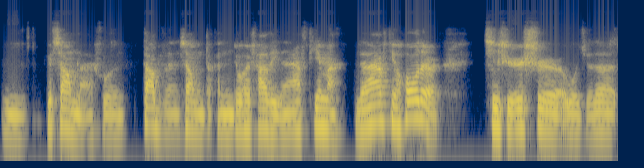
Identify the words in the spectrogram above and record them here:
你一个项目来说，大部分项目肯定都会发自己的 NFT 嘛。你的 NFT holder 其实是我觉得，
